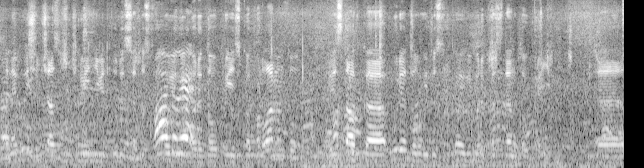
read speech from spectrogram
нікчемною. Найближчим часом в Україні відбудуться дострокові вибори до українського парламенту, відставка уряду і дострокові вибори президента України. Е,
